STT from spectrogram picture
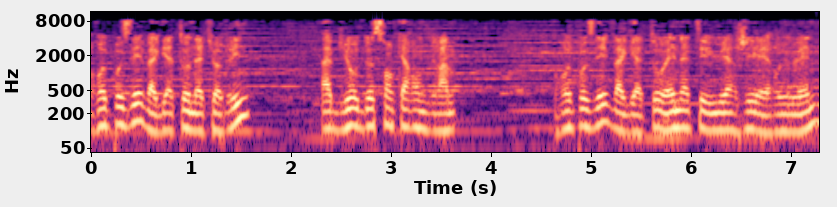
Reposé Vagato Nature Green Abio 240 g. Reposé Vagato NATURGREN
